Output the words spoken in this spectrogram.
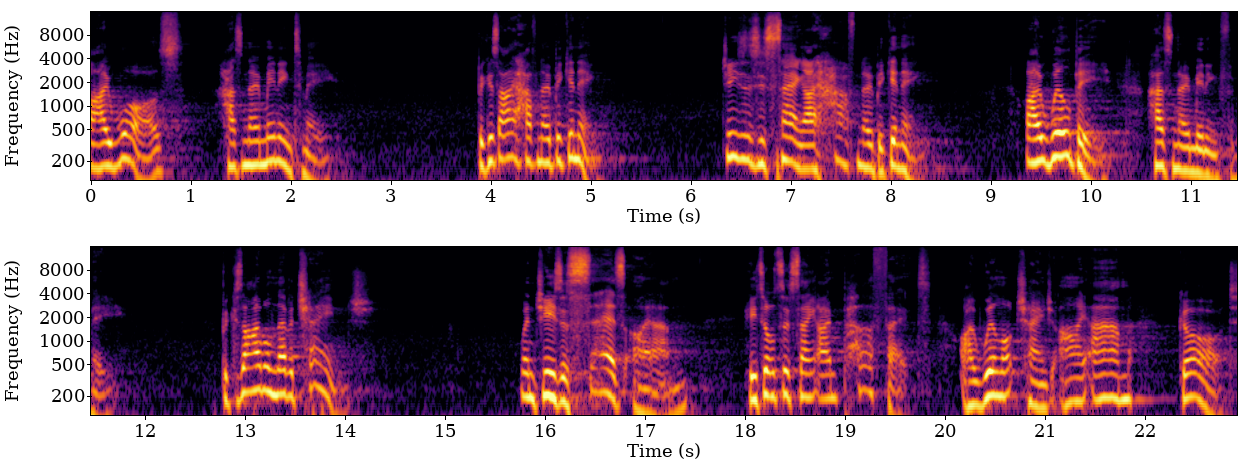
I was has no meaning to me because I have no beginning. Jesus is saying, I have no beginning. I will be has no meaning for me because I will never change. When Jesus says, I am, he's also saying, I'm perfect. I will not change. I am God.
